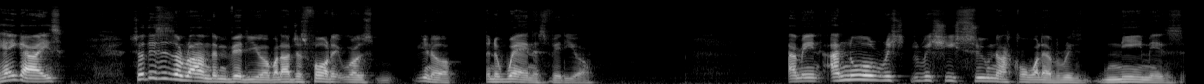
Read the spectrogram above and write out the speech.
hey guys. So this is a random video, but I just thought it was, you know, an awareness video. I mean, I know Rishi Sunak or whatever his name is,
